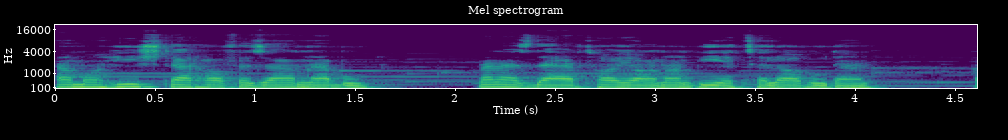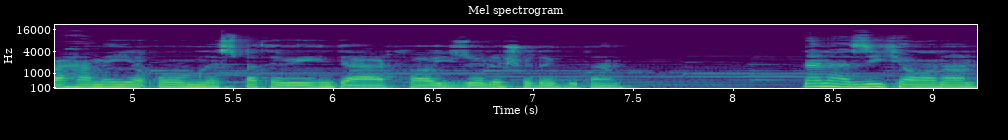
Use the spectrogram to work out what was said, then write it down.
اما هیچ در حافظم نبود. من از دردهای آنان بی اطلاع بودم و همه عمر نسبت به این دردها ایزوله شده بودم. نه نزدیک آنان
